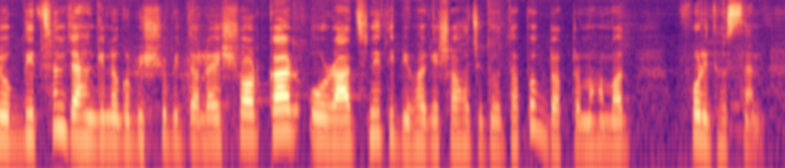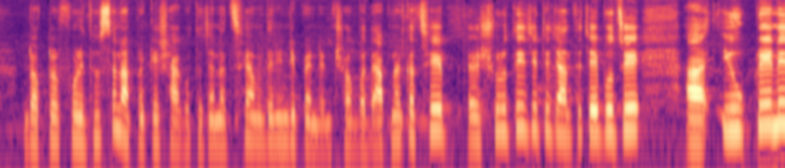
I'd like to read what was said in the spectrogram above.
যোগ দিচ্ছেন জাহাঙ্গীরনগর বিশ্ববিদ্যালয়ের সরকার ও রাজনীতি বিভাগের সহযোগী অধ্যাপক ডক্টর মোহাম্মদ ফরিদ হোসেন। ডক্টর ফরিদ হোসেন, আপনাকে স্বাগত জানাচ্ছি আমাদের ইন্ডিপেন্ডেন্ট সংবাদে। আপনার কাছে শুরুতেই যেটি জানতে চাইব যে ইউক্রেনে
